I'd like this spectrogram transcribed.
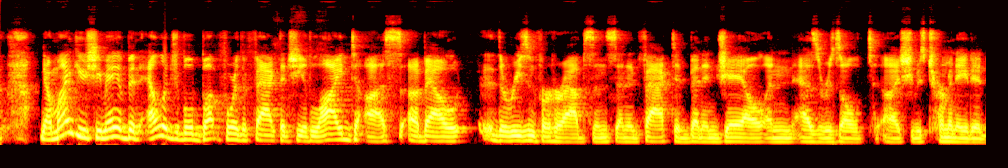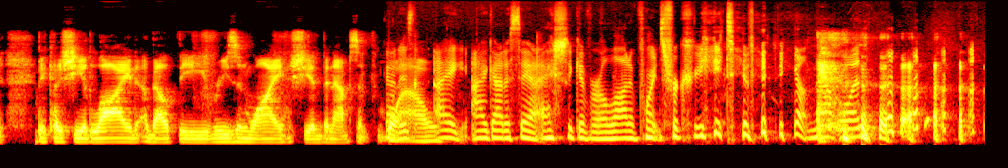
now, mind you, she may have been eligible but for the fact that she had lied to us about the reason for her absence and, in fact, had been in jail. And as a result, uh, she was terminated because she had lied about the reason why she had been absent from work. Wow. I, I got to say, I actually give her a lot of points for creativity on that one.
